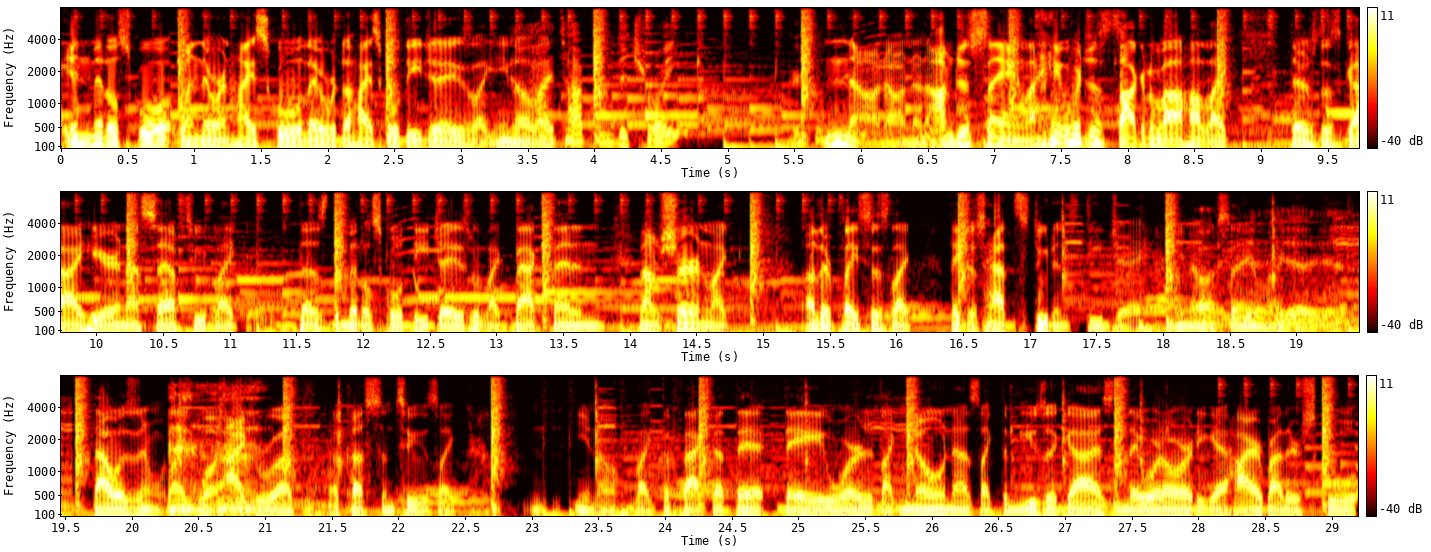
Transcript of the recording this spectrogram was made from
in middle school, when they were in high school, they were the high school DJs. Like you know, Is High like Top from Detroit? No, no, no, no. I'm just saying, like, we're just talking about how, like, there's this guy here in SF who, like, does the middle school DJs with, like, back then. And, and I'm sure in, like, other places like they just had students DJ. You know what I'm Oh, saying? yeah, like yeah, yeah. that wasn't like what I grew up accustomed to. It's like you know, like the fact that they they were like known as like the music guys and they would already get hired by their school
